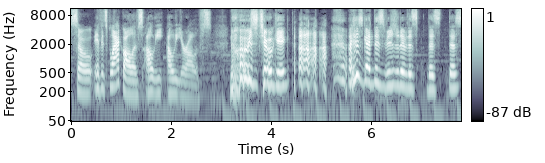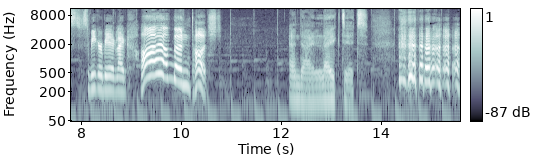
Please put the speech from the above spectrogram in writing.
So if it's black olives, I'll eat I'll eat your olives. No, I was joking. I just got this vision of this this this speaker being like, "I have been touched," and I liked it. hey,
